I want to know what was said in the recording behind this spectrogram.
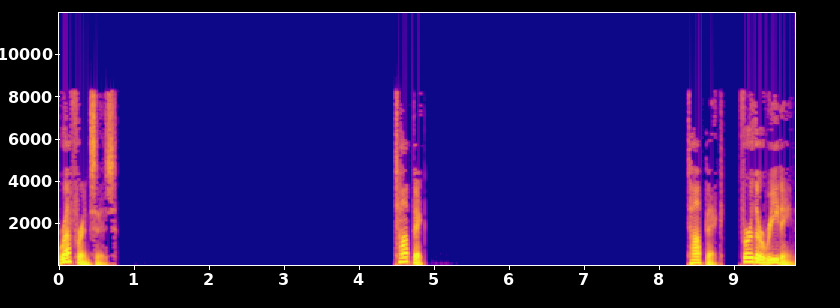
References. Further reading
